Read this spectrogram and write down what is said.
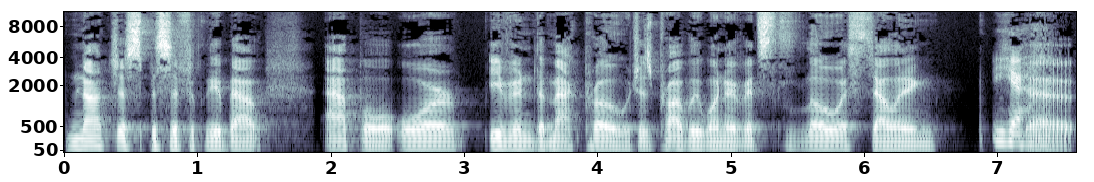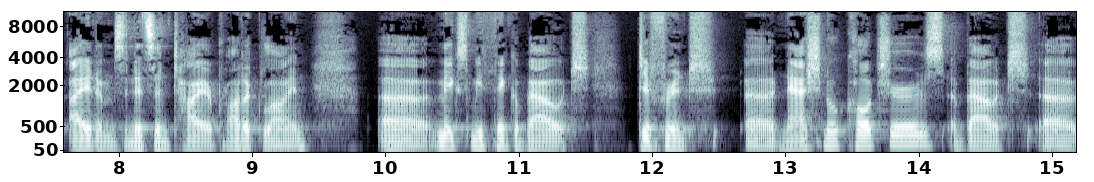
not just specifically about Apple or even the Mac Pro, which is probably one of its lowest selling yeah. uh, items in its entire product line uh, makes me think about different uh, national cultures, about uh,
